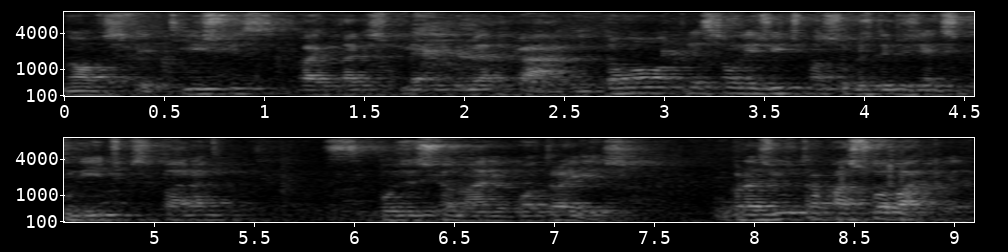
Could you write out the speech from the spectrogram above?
novos fetiches vai estar excluído do mercado. Então há uma pressão legítima sobre os dirigentes políticos para se posicionarem contra isso. O Brasil ultrapassou a barreira,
